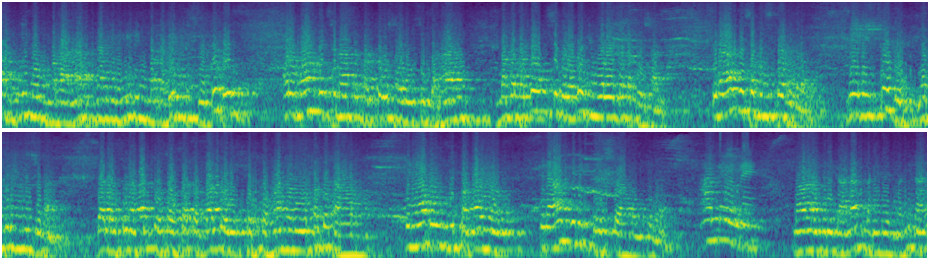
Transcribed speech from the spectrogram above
ang imong mga anak na hinihiling makalinis na tubig Araw bakit sila sa pagtuo sa iyong simbahan, magkapatong siguraduhin walay katapusan. Pinaali sa misteryo, may tubig na binimisyonan. Dahil sinabat ko sa usa ka bago ng Espirituhanon ng pagkatao, kinabong di pangayon, kinaangin ni Kristo ang Pinoy. Amen. Mga Amerikanan, maninid mahinay,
